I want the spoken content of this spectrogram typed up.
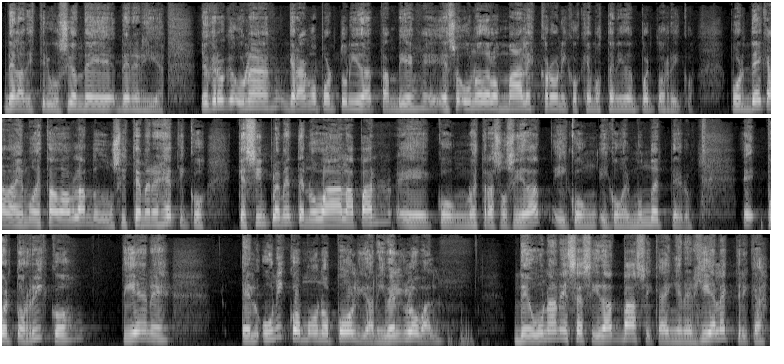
de la distribución de, energía. Yo creo que una gran oportunidad también, eh, eso es uno de los males crónicos que hemos tenido en Puerto Rico. Por décadas hemos estado hablando de un sistema energético que simplemente no va a la par con nuestra sociedad y con, y con el mundo entero. Puerto Rico tiene el único monopolio a nivel global de una necesidad básica en energía eléctrica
